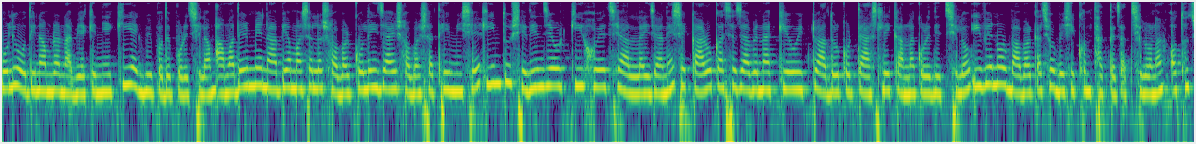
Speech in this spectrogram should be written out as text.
বলি, ওদিন আমরা নাবিয়াকে নিয়ে কি এক বিপদে পড়েছিলাম। আমাদের মেয়ে নাবিয়া মাসাল্লাহ সবার কোলেই যায়, সবার সাথেই মিশে। কিন্তু সেদিন যে ওর কি হয়েছে আল্লাহ জানে। সে কারও কাছে যাবে যাবে না কেউ একটু আদর করতে আসলেই কান্না করে দিচ্ছিল। ইভেন ওর বাবার কাছেও বেশিক্ষণ থাকতে চাচ্ছিল না। অথচ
